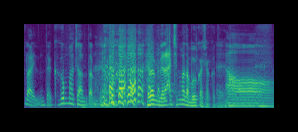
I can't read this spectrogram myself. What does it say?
하나 있는데 그것마저 안답니다. 그러면 아침마다 모욕 가셨거든. 아.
